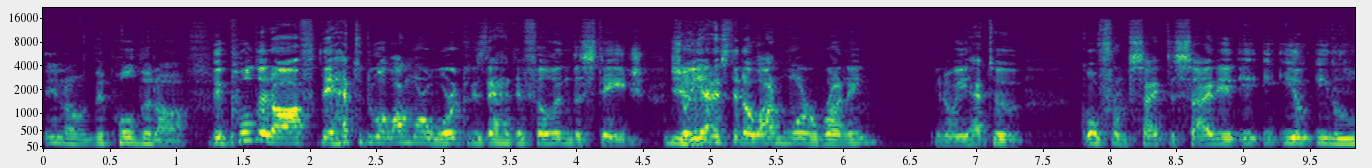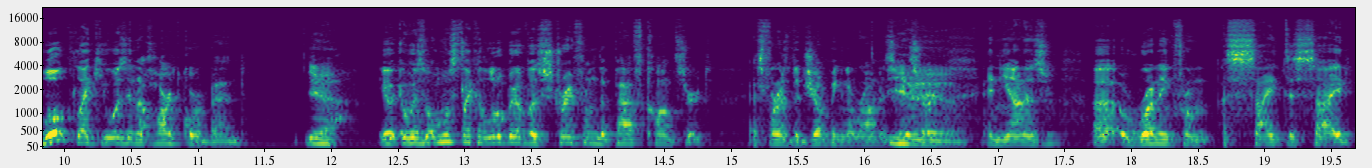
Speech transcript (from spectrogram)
you know they pulled it off. They pulled it off. They had to do a lot more work because they had to fill in the stage. So Yeah. Yannis did a lot more running. You know, he had to go from side to side. He, it, it looked like he was in a hardcore band. Yeah. It, it was almost like a little bit of a straight from the path concert as far as the jumping around is Yeah, concerned. yeah. And Yannis uh, running from side to side,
